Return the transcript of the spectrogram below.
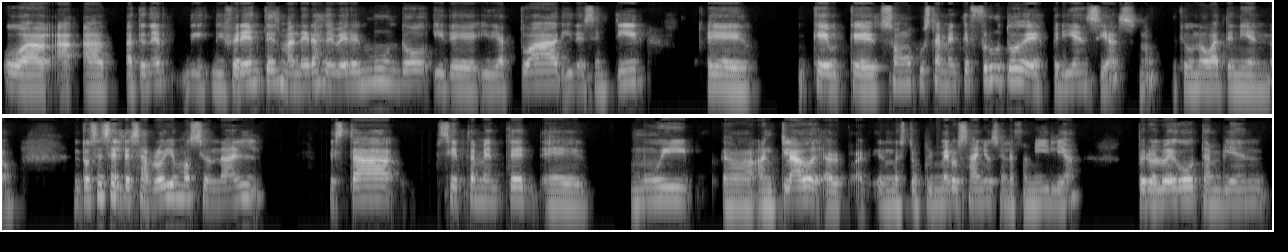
o a, tener diferentes maneras de ver el mundo y de, de actuar y de sentir eh, que, son justamente fruto de experiencias que uno va teniendo. Entonces el desarrollo emocional está ciertamente eh, muy ah, anclado en nuestros primeros años en la familia, pero luego también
